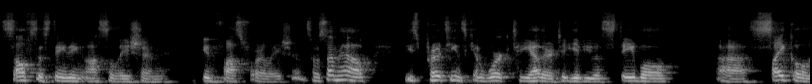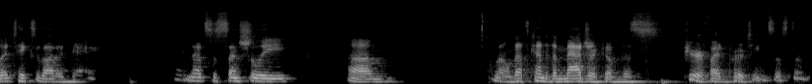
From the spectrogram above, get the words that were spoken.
self-sustaining oscillation in phosphorylation. So somehow these proteins can work together to give you a stable uh, cycle that takes about a day. And that's essentially um, well, that's kind of the magic of this purified protein system.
